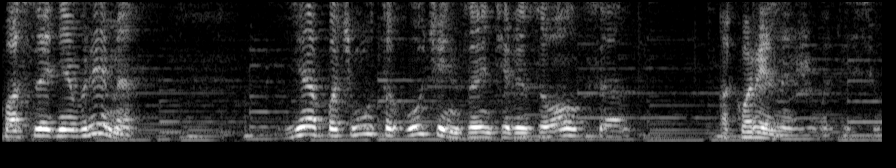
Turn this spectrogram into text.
Последнее время я почему-то очень заинтересовался акварельной живописью.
